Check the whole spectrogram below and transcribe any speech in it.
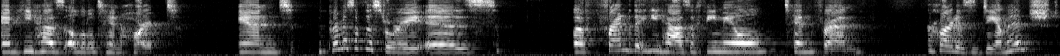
and he has a little tin heart. And the premise of the story is a friend that he has, a female tin friend, her heart is damaged.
